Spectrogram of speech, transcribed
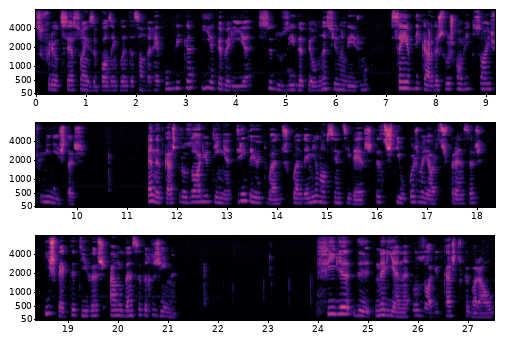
sofreu decepções após a implantação da República e acabaria seduzida pelo nacionalismo sem abdicar das suas convicções feministas. Ana de Castro Osório tinha 38 anos quando, em 1910, assistiu com as maiores esperanças e expectativas à mudança de regime. Filha de Mariana Osório de Castro Cabral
